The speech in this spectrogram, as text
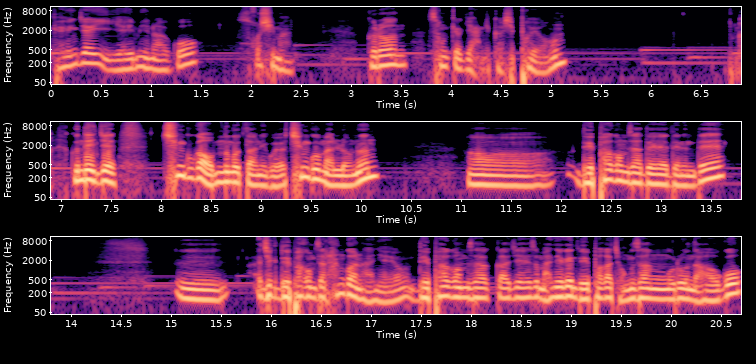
굉장히 예민하고 소심한 그런 성격이 아닐까 싶어요. 근데 이제 친구가 없는 것도 아니고요. 친구 말로는 어, 뇌파 검사도 해야 되는데 음, 아직 뇌파 검사를 한 건 아니에요. 뇌파 검사까지 해서 만약에 뇌파가 정상으로 나오고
